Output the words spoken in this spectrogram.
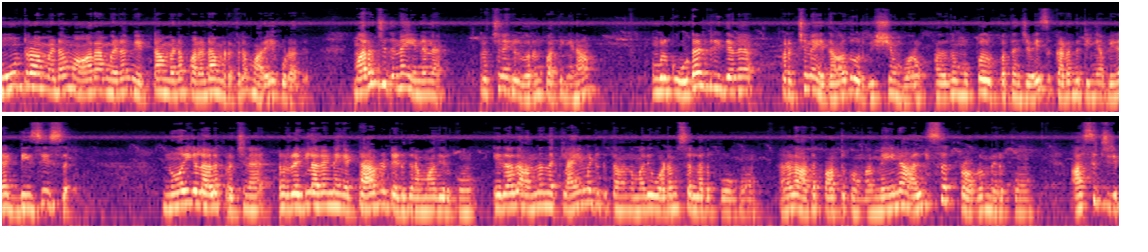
மூன்றாம் இடம் ஆறாம் இடம் எட்டாம் இடம் பன்னெண்டாம் இடத்துல மறையக்கூடாது. மறைஞ்சதுன்னா என்னென்ன பிரச்சனைகள் வரும்னு பார்த்தீங்கன்னா உங்களுக்கு உடல் ரீதியான பிரச்சனை ஏதாவது ஒரு விஷயம் வரும். அதாவது முப்பது முப்பத்தஞ்சு வயசு கடந்துட்டீங்க அப்படின்னா டிசீஸ் நோய்களால் பிரச்சனை ரெகுலராக நீங்கள் டேப்லெட் எடுக்கிற மாதிரி இருக்கும். ஏதாவது அந்தந்த கிளைமேட்டுக்கு தகுந்த மாதிரி உடம்பு சரியில்லாத போகும். அதனால் அதை பார்த்துக்கோங்க. மெயினாக அல்சர் ப்ராப்ளம் இருக்கும். அசிடிட்டி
